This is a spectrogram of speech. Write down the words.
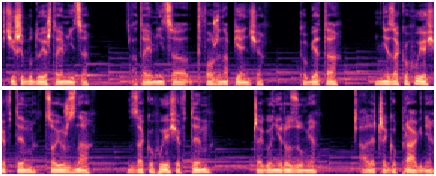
W ciszy budujesz tajemnicę, a tajemnica tworzy napięcie. Kobieta nie zakochuje się w tym, co już zna. Zakochuje się w tym, czego nie rozumie, ale czego pragnie.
